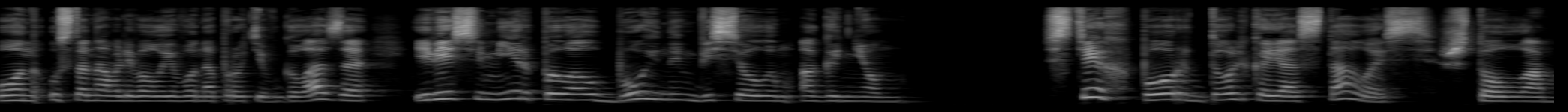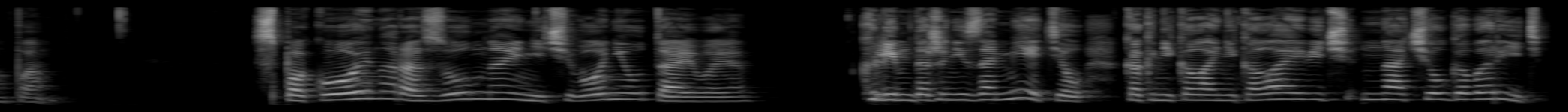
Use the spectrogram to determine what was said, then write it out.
Он устанавливал его напротив глаза, и весь мир пылал буйным веселым огнем. С тех пор только и осталось, что лампа. Спокойно, разумно и ничего не утаивая. Клим даже не заметил, как Николай Николаевич начал говорить,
